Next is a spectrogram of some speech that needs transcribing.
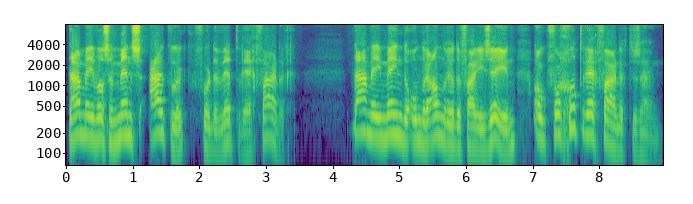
Daarmee was een mens uiterlijk voor de wet rechtvaardig. Daarmee meende onder andere de Fariseeën ook voor God rechtvaardig te zijn.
